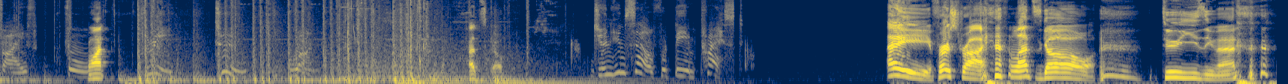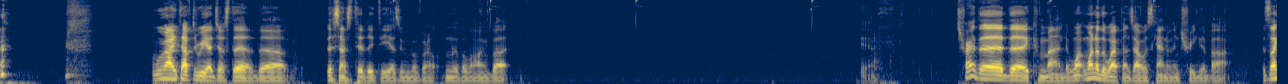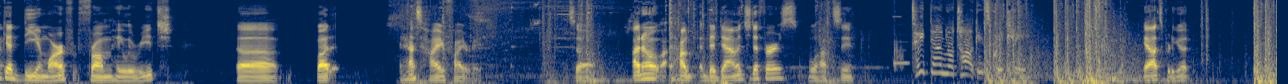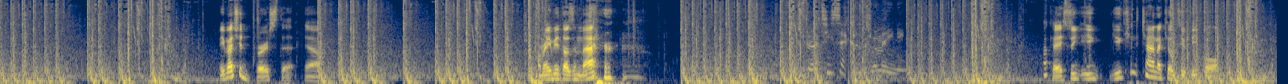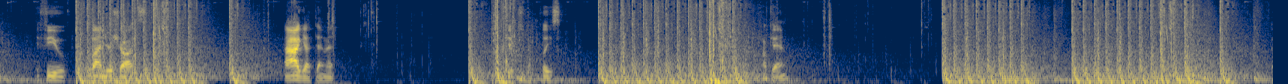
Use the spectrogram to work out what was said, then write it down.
Five, four, Come on. three, two, one. Let's go. Jun himself would be impressed. Hey, first try. Let's go. Too easy, man. we might have to readjust the the the sensitivity as we move move along, but yeah. Let's try the the commando. One one of the weapons I was kind of intrigued about. It's like a DMR from Halo Reach, uh, but it has higher fire rate. So I don't know how the damage differs. We'll have to see. Take down your targets quickly. Yeah, that's pretty good. Maybe I should burst it. Yeah. Or maybe it doesn't matter. 30 seconds remaining. okay, so you you can kind of kill two people if you land your shots. Ah, god damn it. Dude, please. Okay.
